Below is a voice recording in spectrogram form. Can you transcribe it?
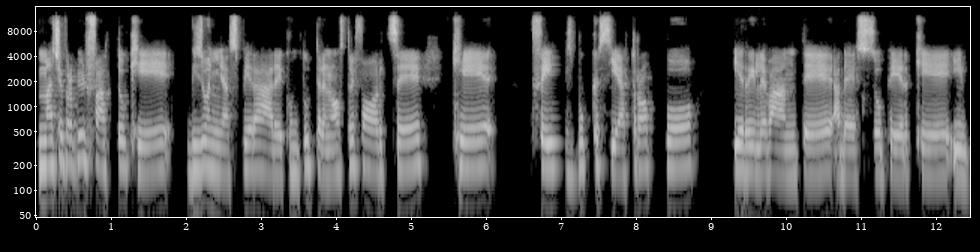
Ma c'è proprio il fatto che bisogna sperare con tutte le nostre forze che Facebook sia troppo irrilevante adesso perché il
